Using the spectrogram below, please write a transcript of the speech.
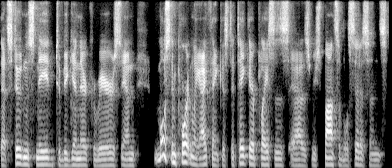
that students need to begin their careers? And most importantly i think is to take their places as responsible citizens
